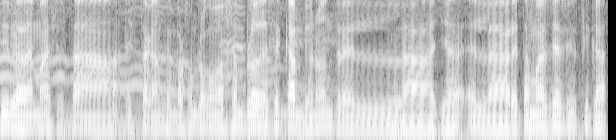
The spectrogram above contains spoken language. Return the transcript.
Sirve además esta, esta canción, por ejemplo, como ejemplo de ese cambio ¿no? entre la, la areta más jazzística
